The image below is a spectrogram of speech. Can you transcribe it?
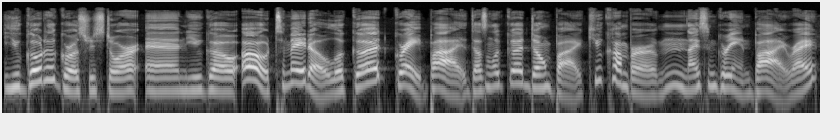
you go to the grocery store and you go, "Oh, tomato, look good, great, buy. It doesn't look good, don't buy. Cucumber, mm, nice and green, buy." Right?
